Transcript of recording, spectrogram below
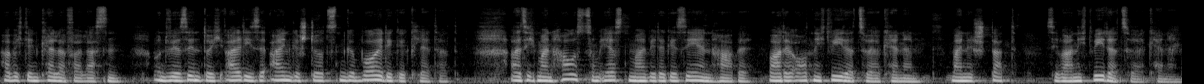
habe ich den Keller verlassen und wir sind durch all diese eingestürzten Gebäude geklettert. Als ich mein Haus zum ersten Mal wieder gesehen habe, war der Ort nicht wiederzuerkennen. Meine Stadt, sie war nicht wiederzuerkennen.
